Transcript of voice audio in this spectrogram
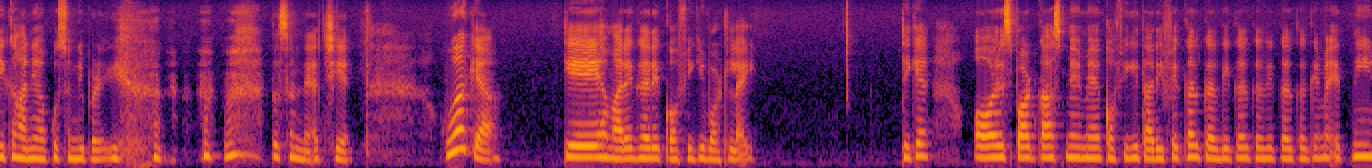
یہ کہانی آپ کو سننی پڑے گی۔ تو سن لیں اچھی ہے۔ ہوا کیا کہ ہمارے گھر ایک کافی کی بوٹل آئی، ٹھیک ہے؟ اور اس پوڈ کاسٹ میں میں کافی کی تعریفیں کر کر کے، کر کر کے، کر کر کے میں اتنی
